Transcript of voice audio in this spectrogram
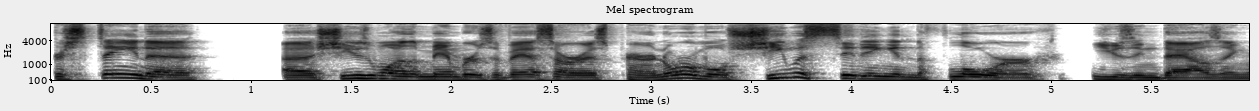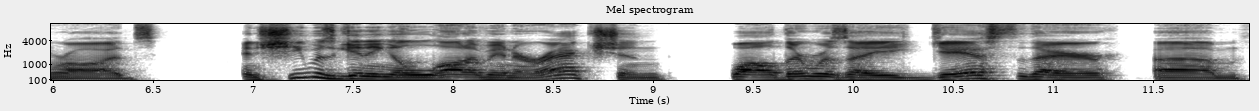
Christina. Uh, she was one of the members of SRS Paranormal. She was sitting in the floor using dowsing rods, and she was getting a lot of interaction while there was a guest there um,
